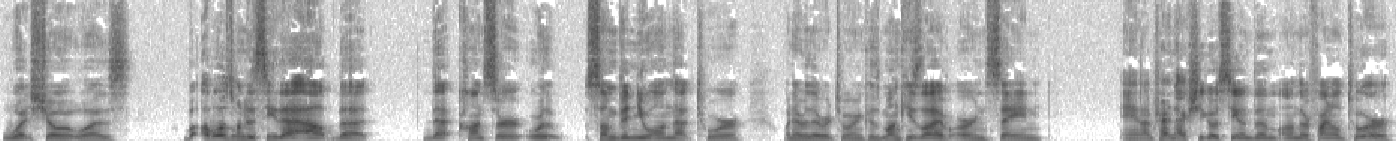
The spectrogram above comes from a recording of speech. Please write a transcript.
what show it was, but I've always wanted to see that out that that concert or some venue on that tour whenever they were touring because Monkees Live are insane, and I'm trying to actually go see them on their final tour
